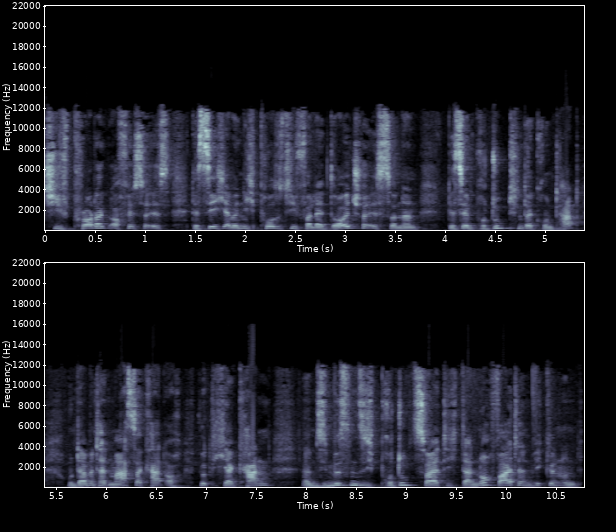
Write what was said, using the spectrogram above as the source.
Chief Product Officer ist. Das sehe ich aber nicht positiv, weil er Deutscher ist, sondern dass er einen Produkthintergrund hat. Und damit hat Mastercard auch wirklich erkannt, ähm, sie müssen sich produktseitig dann noch weiterentwickeln. Und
